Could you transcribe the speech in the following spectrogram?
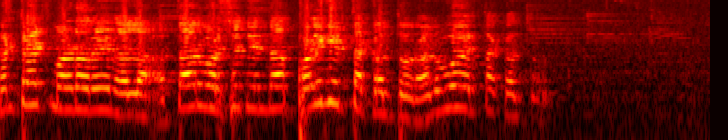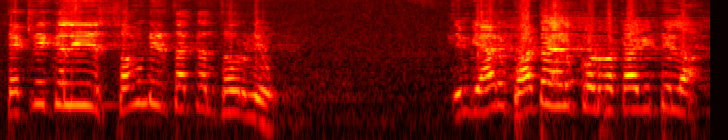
ಕಂಟ್ರಾಕ್ಟ್ ಮಾಡೋರೇನಲ್ಲ, ಹತ್ತಾರು ವರ್ಷದಿಂದ ಪಳಗಿರ್ತಕ್ಕಂಥವ್ರು, ಅನುಭವ ಇರ್ತಕ್ಕಂಥವ್ರು. ಟೆಕ್ನಿಕಲಿ ಸೌಂಡ್ ಇರ್ತಕ್ಕಂಥವ್ರು ನೀವು. ನಿಮ್ಗೆ ಯಾರು ಪಾಠ ಹೇಳ್ಕೊಡ್ಬೇಕಾಗಿದ್ದಿಲ್ಲ.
